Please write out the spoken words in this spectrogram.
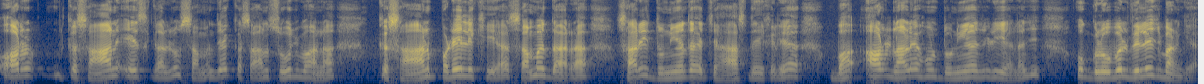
ਔਰ ਕਿਸਾਨ ਇਸ ਗੱਲ ਨੂੰ ਸਮਝਦੇ ਆ, ਕਿਸਾਨ ਸੂਝਵਾਨ ਆ ਕਿਸਾਨ ਪੜ੍ਹੇ ਲਿਖੇ ਆ ਸਮਝਦਾਰ ਆ ਸਾਰੀ ਦੁਨੀਆ ਦਾ ਇਤਿਹਾਸ ਦੇਖ ਰਿਹਾ ਬਾ- ਔਰ ਨਾਲੇ ਹੁਣ ਦੁਨੀਆ ਜਿਹੜੀ ਹੈ ਨਾ ਜੀ ਉਹ ਗਲੋਬਲ ਵਿਲੇਜ ਬਣ ਗਿਆ।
